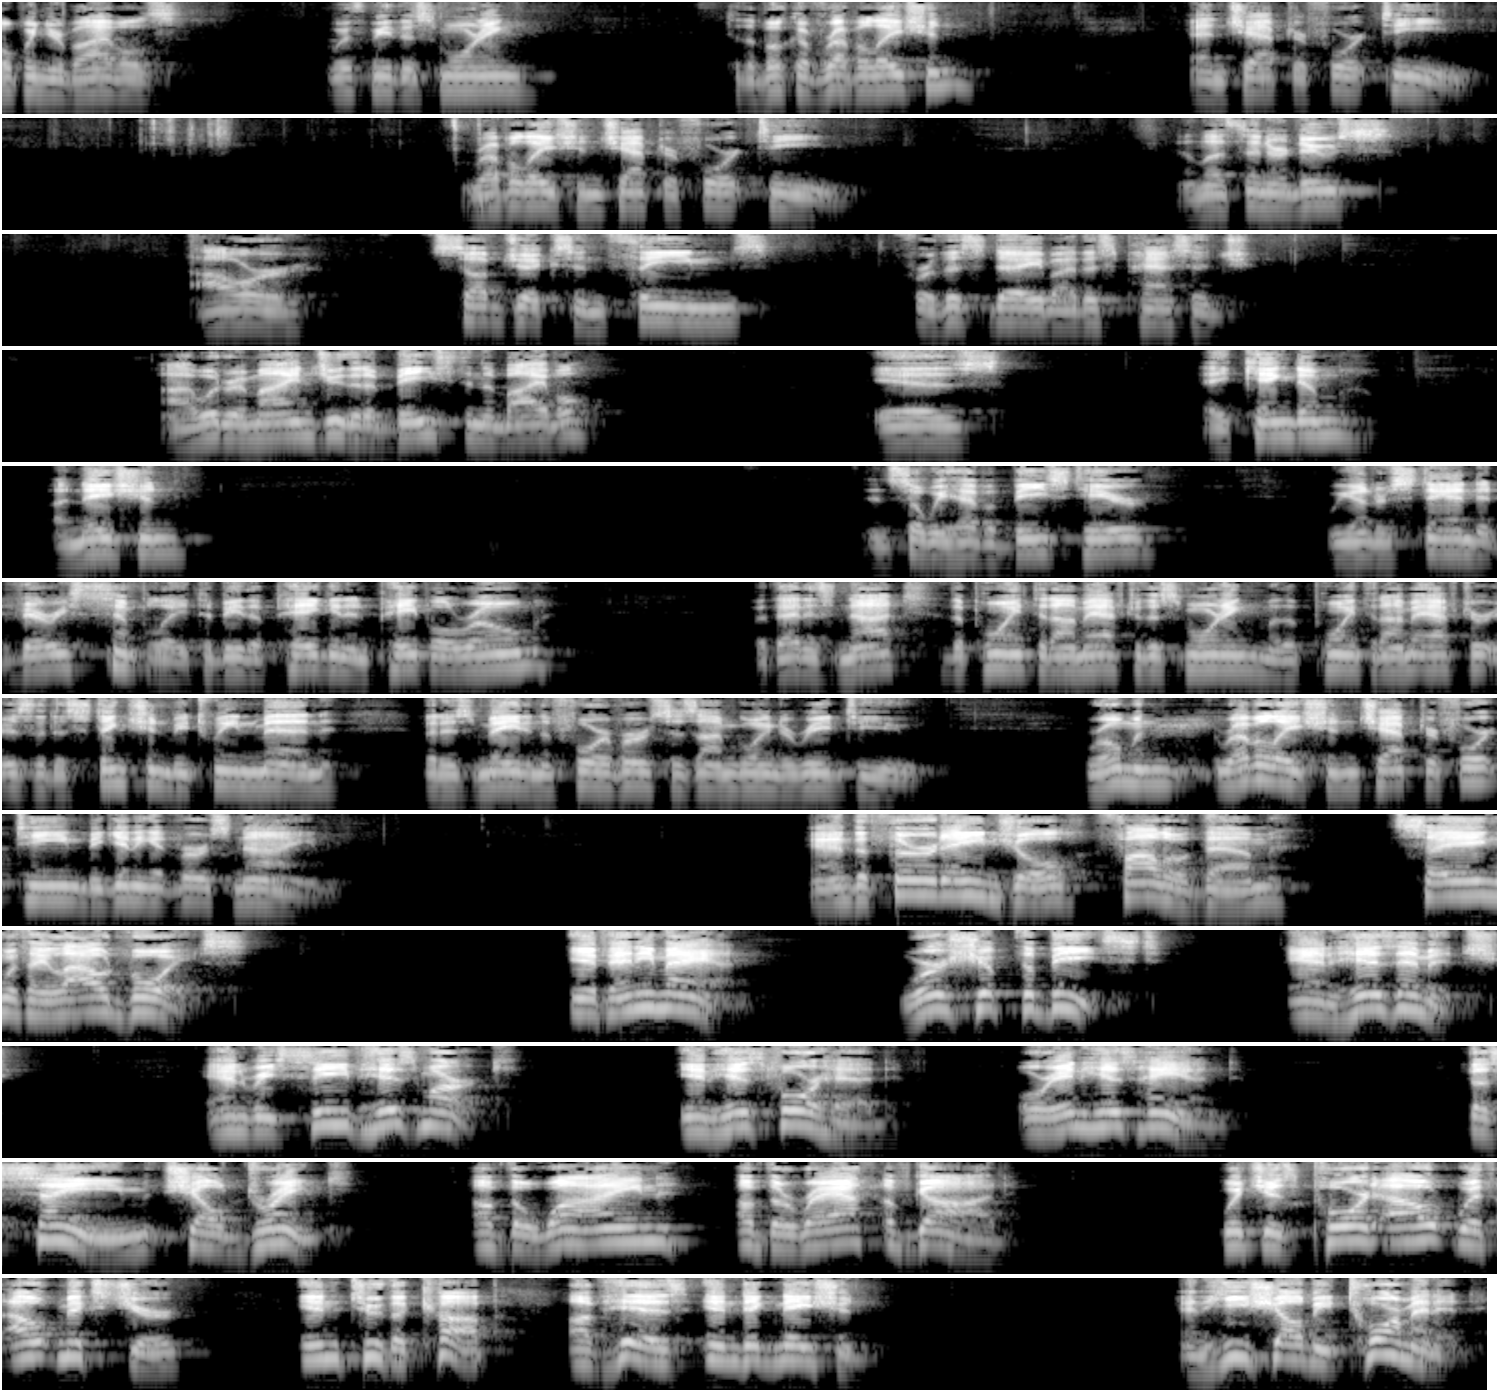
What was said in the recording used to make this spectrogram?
Open your Bibles with me this morning to the book of Revelation and chapter 14. Revelation chapter 14. And let's introduce our subjects and themes for this day by this passage. I would remind you that a beast in the Bible is a kingdom, a nation. And so we have a beast here. We understand it very simply to be the pagan and papal Rome. But that is not the point that I'm after this morning. The point that I'm after is the distinction between men that is made in the four verses I'm going to read to you. Roman Revelation chapter 14 beginning at verse 9. And the third angel followed them, saying with a loud voice, If any man worship the beast and his image and receive his mark in his forehead or in his hand, the same shall drink of the wine of the wrath of God, which is poured out without mixture into the cup of his indignation. And he shall be tormented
